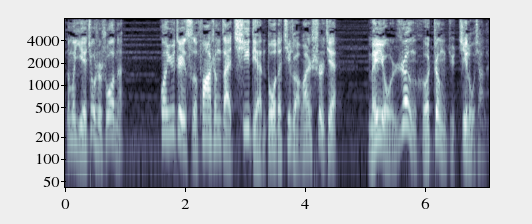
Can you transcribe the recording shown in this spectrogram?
那么也就是说呢？关于这次发生在七点多的急转弯事件，没有任何证据记录下来。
